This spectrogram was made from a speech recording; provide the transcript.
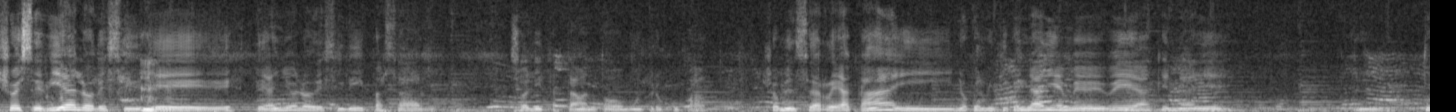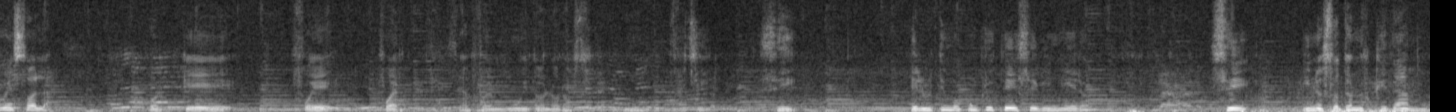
Yo ese día lo decidí, eh, este año lo decidí pasar solita, estaban todos muy preocupados. Yo me encerré acá y no permití que nadie me vea, que nadie estuve sola porque fue fuerte, o sea, fue muy doloroso. Sí, sí. El último cumple ustedes se vinieron. Sí, y nosotros nos quedamos.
